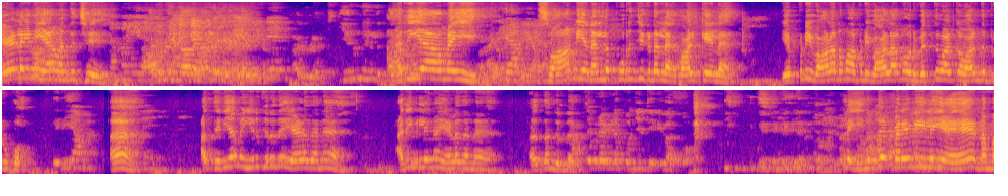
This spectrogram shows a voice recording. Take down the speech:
ஏழைன்னு ஏன் வந்துச்சு? அறியாமை. சுவாமியை நல்லா புரிஞ்சுக்கிடல வாழ்க்கையில். எப்படி வாழணுமோ அப்படி வாழாமல் ஒரு வெத்து வாழ்க்கை வாழ்ந்துட்டு இருக்கோம். ஆ. அது தெரியாமல் இருக்கிறதே ஏழை தானே. அறிவில்லைன்னா ஏழை தானே. அதுதான் பிறவில கொஞ்சம் தெளிவா இருக்கும் இல்லை இந்த பிறவியிலேயே நம்ம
